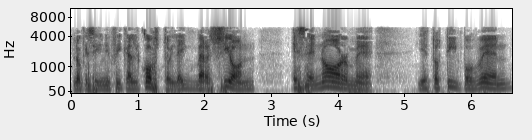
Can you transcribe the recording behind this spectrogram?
lo que significa el costo y la inversión es enorme. Y estos tipos ven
